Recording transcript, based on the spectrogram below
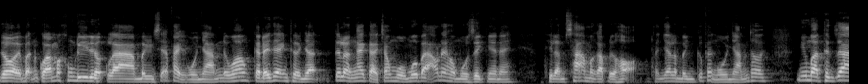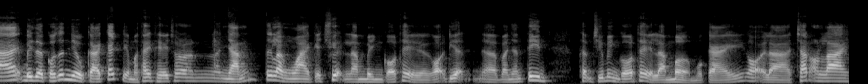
Rồi bận quá mà không đi được là mình sẽ phải ngồi nhắn đúng không? Cái đấy thì anh thừa nhận. Tức là ngay cả trong mùa mưa bão này hoặc mùa dịch này này thì làm sao mà gặp được họ? Thành ra là mình cứ phải ngồi nhắn thôi. Nhưng mà thực ra ấy, bây giờ có rất nhiều cái cách để mà thay thế cho nhắn. Tức là ngoài cái chuyện là mình có thể gọi điện à, và nhắn tin thậm chí mình có thể là mở một cái gọi là chat online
